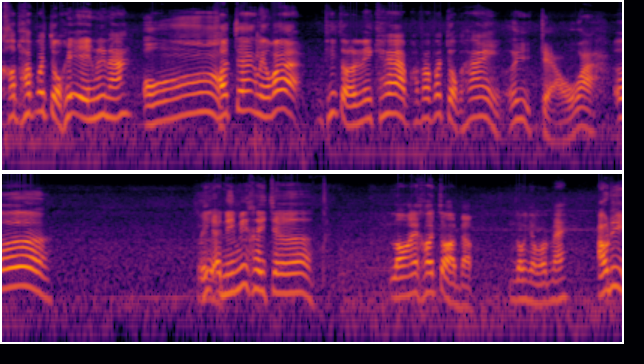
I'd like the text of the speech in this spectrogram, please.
เขาพับกระจกให้เองด้วยนะอ๋อเขาแจ้งเลยว่าที่จอดรถนี่แคบเขาพับกระจกให้ เอ้ยแจ๋วว่ะ เออ เฮ้ยอันนี้ไม่เคยเจอ ลองให้เขาจอดแบบลงจากรถไหม เอาดิ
